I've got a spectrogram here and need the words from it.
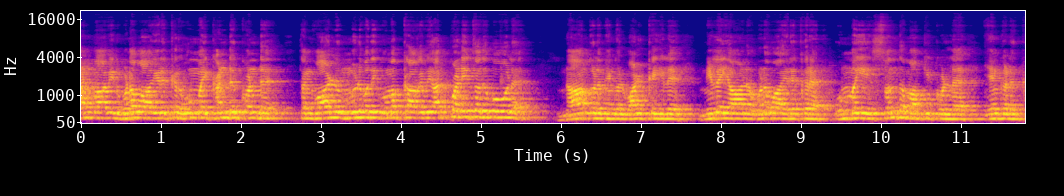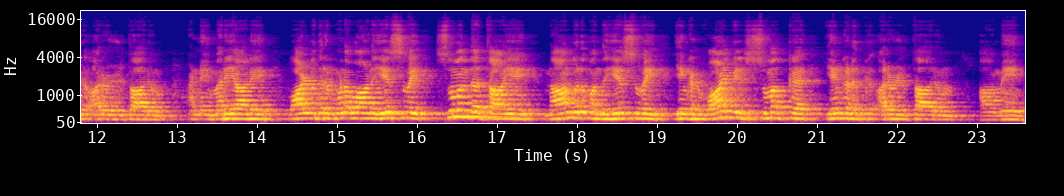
ஆன்மாவின் உணவாக இருக்கிற உம்மை கண்டு கொண்டு தன் வாழ்வு முழுவதை உமக்காகவே அர்ப்பணித்தது போல நாங்களும் எங்கள் வாழ்க்கையிலே நிலையான உணவாயிருக்கிற உண்மையை சொந்தமாக்கிக் கொள்ள எங்களுக்கு அருள் தாரும். அன்னை மரியாலே வாழ்வதற்கு உணவான இயேசுவை சுமந்த தாயே நாங்களும் அந்த இயேசுவை எங்கள் வாழ்வில் சுமக்க எங்களுக்கு அருள் தாரும். ஆமேன்.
